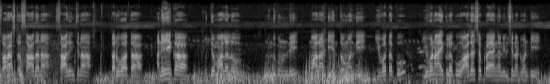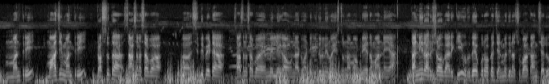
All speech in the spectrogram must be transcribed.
స్వరాష్ట్ర సాధన సాధించిన తరువాత అనేక ఉద్యమాలలో ముందుకు నుండి మాలాంటి ఎంతోమంది యువతకు యువ నాయకులకు ఆదర్శప్రాయంగా నిలిచినటువంటి మంత్రి మాజీ మంత్రి ప్రస్తుత శాసనసభ సిద్దిపేట శాసనసభ ఎమ్మెల్యేగా ఉన్నటువంటి విధులు నిర్వహిస్తున్న మా ప్రియతమ అన్నయ్య. తన్నీర్ హరీష్రావు గారికి హృదయపూర్వక జన్మదిన శుభాకాంక్షలు.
